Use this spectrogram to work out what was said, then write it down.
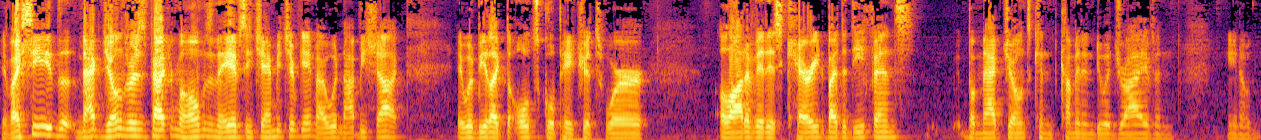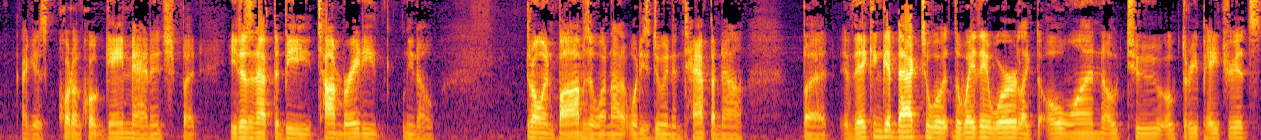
If I see the Mac Jones versus Patrick Mahomes in the AFC Championship game, I would not be shocked. It would be like the old school Patriots where a lot of it is carried by the defense, but Mac Jones can come in and do a drive and, you know, I guess quote unquote game manage, but he doesn't have to be Tom Brady, you know, throwing bombs and whatnot, what he's doing in Tampa now. But if they can get back to the way they were, like the 01, 02, 03 Patriots,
